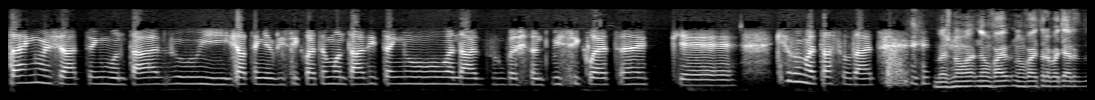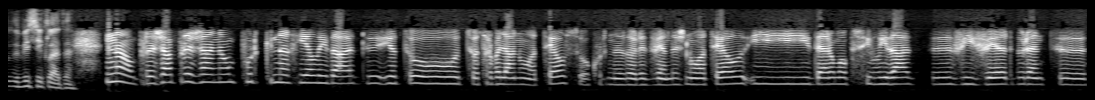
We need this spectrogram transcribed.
Tenho, mas já tenho montado e já tenho a bicicleta montada e tenho andado bastante bicicleta, que é que é para matar saudades. Mas não, não, vai, não vai trabalhar de bicicleta? Não, para já, para já não, porque na realidade eu estou a trabalhar num hotel, sou coordenadora de vendas no hotel e deram uma possibilidade de viver durante,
